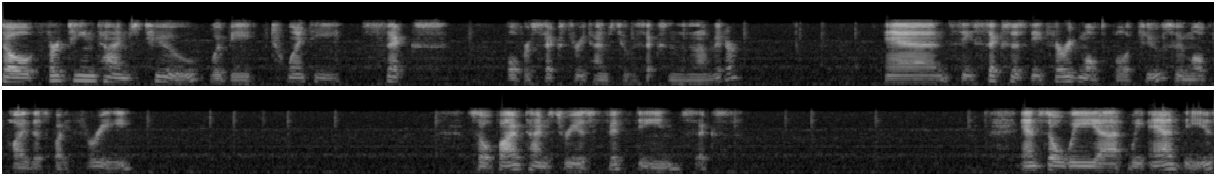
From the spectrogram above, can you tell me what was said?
So 13 times 2 would be 26 over 6. 3 times 2 is 6 in the denominator. And see, 6 is the third multiple of 2, so we multiply this by 3. So 5 times 3 is 15 sixths. And so we uh, we add these.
